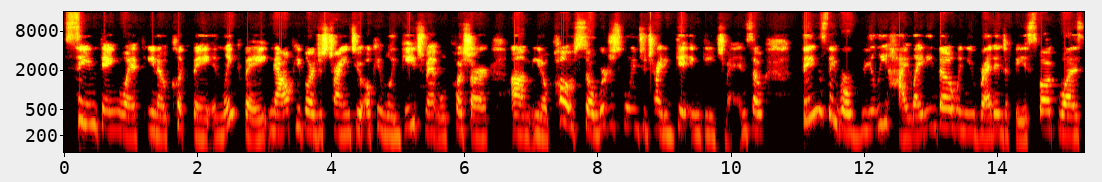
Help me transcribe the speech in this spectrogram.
Same thing with, you know, clickbait and link bait. Now people are just trying to, okay, well, engagement will push our, um, you know, posts. So we're just going to try to get engagement. And so things they were really highlighting though, when you read into Facebook was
